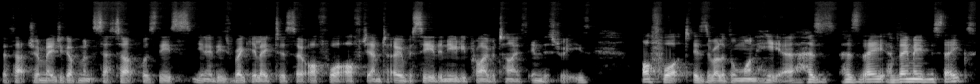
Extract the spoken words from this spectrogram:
the Thatcher major government set up was these, you know, these regulators, so Ofwat, Ofgem, to oversee the newly privatised industries. Ofwat is the relevant one here. Has has they have they made mistakes?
